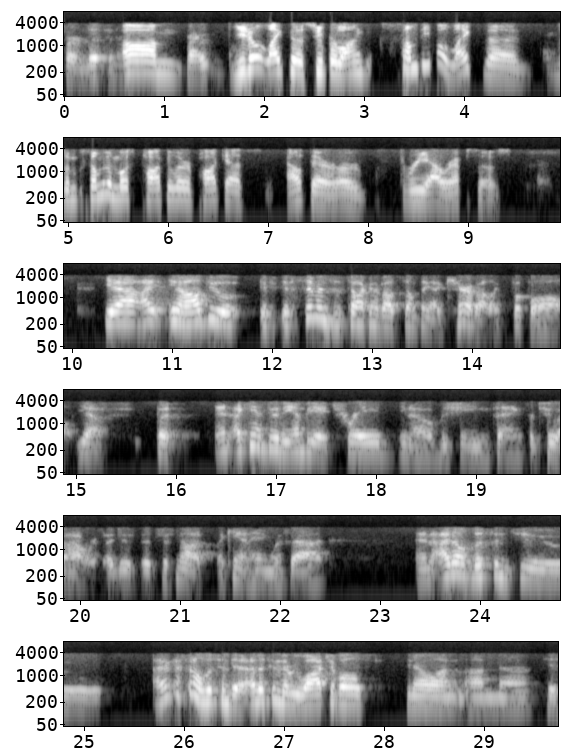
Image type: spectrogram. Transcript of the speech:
for listeners, um, right? you don't like the super long. Some people like the the some of the most popular podcasts out there are three hour episodes. Yeah, I you know I'll do if if Simmons is talking about something I care about like football, yes, but and I can't do the NBA trade you know machine thing for two hours. I just it's just not I can't hang with that. And I don't listen to I guess I don't listen to I listen to the rewatchables, you know, on on uh, his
